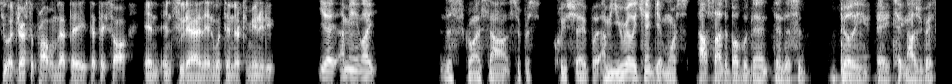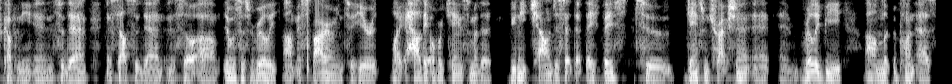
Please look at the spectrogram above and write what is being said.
to address the problem that they that they saw in in Sudan and within their community. Yeah, I mean, like this is going to sound super cliche, but I mean, you really can't get more outside the bubble than, than this building a technology based company in Sudan, in South Sudan. And so, um, it was just really, um, inspiring to hear like how they overcame some of the unique challenges that, that they face to gain some traction and, and really be, um, looked upon as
